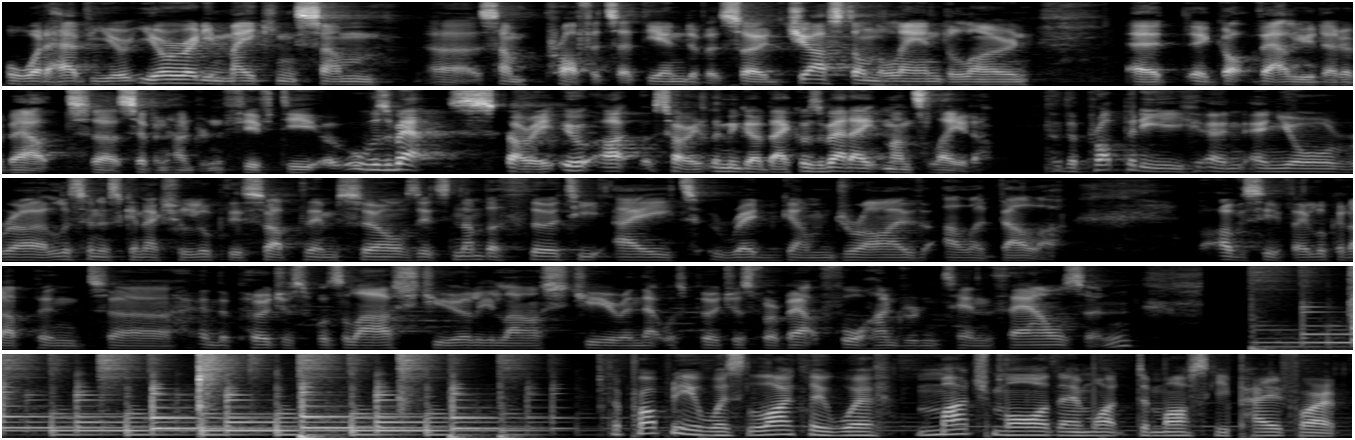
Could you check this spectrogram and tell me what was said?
or what have you you're, you're already making some uh, some profits at the end of it. So just on the land alone, it got valued at about uh, 750. It was about sorry, uh, sorry. Let me go back. It was about eight months later. The property, and, and your uh, listeners can actually look this up themselves. It's number 38 Red Gum Drive, Ulladulla. Obviously, if they look it up, and uh, and the purchase was last year, early last year, and that was purchased for about 410,000. Property was likely worth much more than what Dimovski paid for it,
